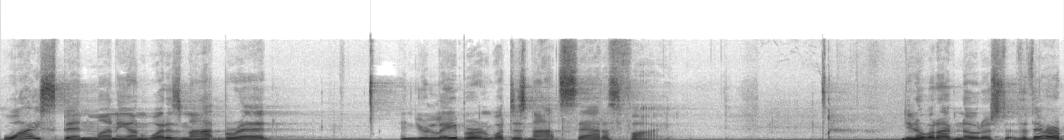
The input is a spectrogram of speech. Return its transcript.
Why spend money on what is not bread, and your labor on what does not satisfy? You know what I've noticed? That there are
